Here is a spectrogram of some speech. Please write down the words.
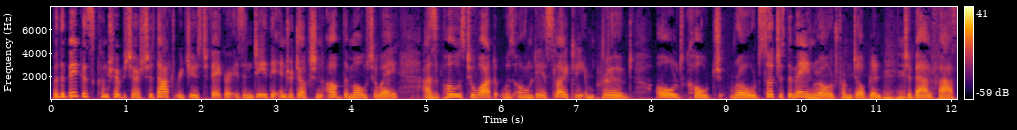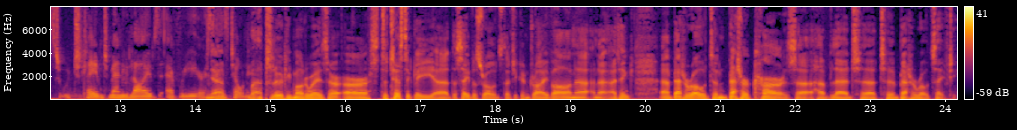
but the biggest contributor to that reduced figure is indeed the introduction of the motorway, as opposed to what was only a slightly improved old coach road, such as the main road from Dublin mm-hmm. to Belfast, which claimed many lives every year, yeah, says Tony. Absolutely. Motorways are, are statistically uh, the safest roads that you can drive on, uh, and I think uh, better roads and better cars uh, have led uh, to better road safety.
